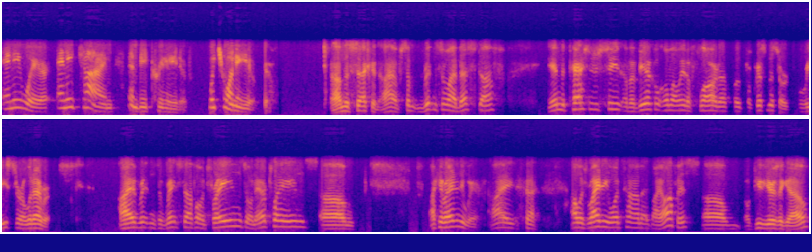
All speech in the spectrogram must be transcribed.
anywhere, anytime, and be creative. Which one are you? I'm the second. I have some written some of my best stuff in the passenger seat of a vehicle on my way to Florida for, for Christmas or for Easter or whatever. I've written some great stuff on trains, on airplanes. Um, I can write anywhere. I I was writing one time at my office uh, a few years ago,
